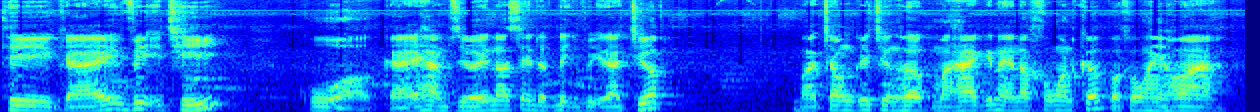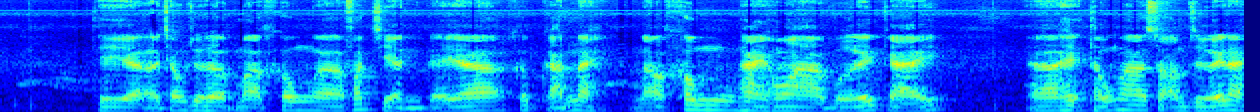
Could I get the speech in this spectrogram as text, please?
thì cái vị trí của cái hàm dưới nó sẽ được định vị ra trước. Mà trong cái trường hợp mà hai cái này nó không ăn khớp và không hài hòa thì ờ, ở trong trường hợp mà không ờ, phát triển cái ờ, khớp cắn này nó không hài hòa với cái hệ thống sọ hàm dưới này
